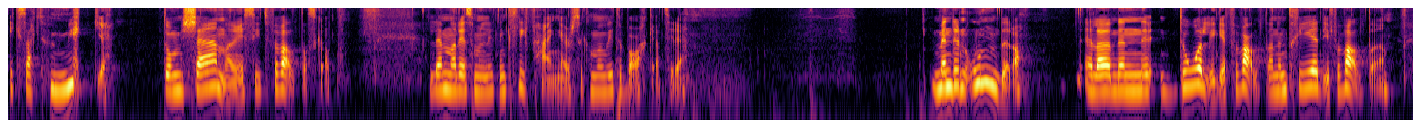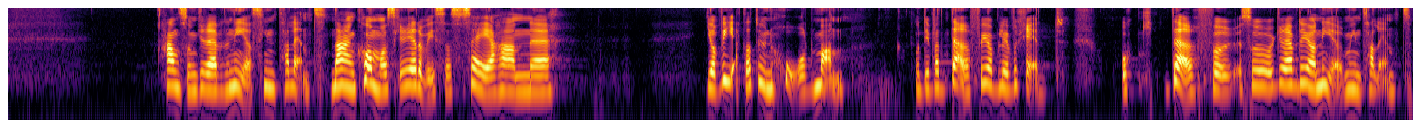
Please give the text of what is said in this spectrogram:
exakt hur mycket de tjänar i sitt förvaltarskap. Jag lämnar det som en liten cliffhanger så kommer vi tillbaka till det. Men den onde då? Eller den dåliga förvaltaren, den tredje förvaltaren. Han som grävde ner sin talent. När han kommer och ska redovisa så säger han eh, Jag vet att du är en hård man och det var därför jag blev rädd och därför så grävde jag ner min talent.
